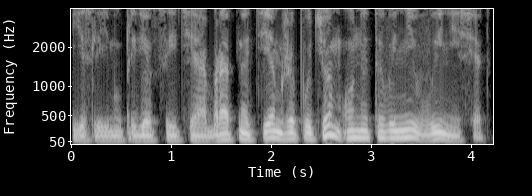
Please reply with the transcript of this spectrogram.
Если ему придется идти обратно тем же путем, он этого не вынесет.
